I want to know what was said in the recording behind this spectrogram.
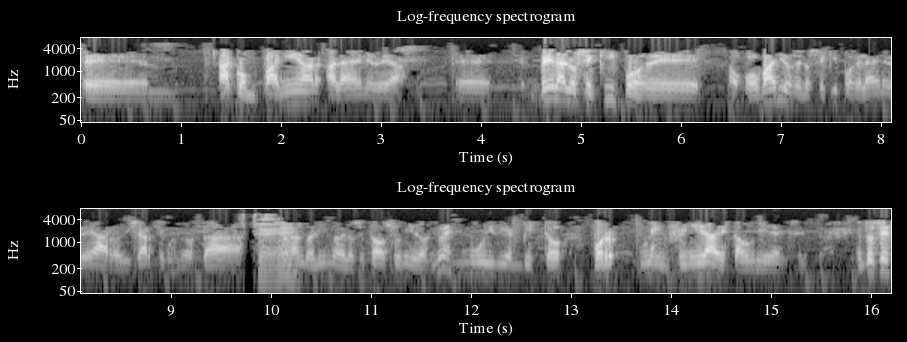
eh, acompañar a la NBA. Eh, ver a los equipos de o, o varios de los equipos de la NBA arrodillarse cuando está Sí. sonando el himno de los Estados Unidos no es muy bien visto por una infinidad de estadounidenses. Entonces,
